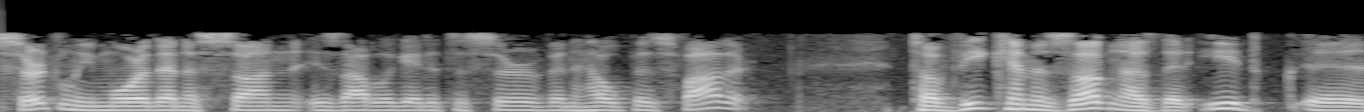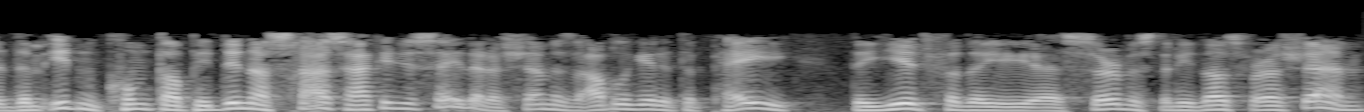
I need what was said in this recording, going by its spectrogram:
certainly more than a son is obligated to serve and help his father. How could you say that Hashem is obligated to pay the Yid for the uh, service that he does for Hashem?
